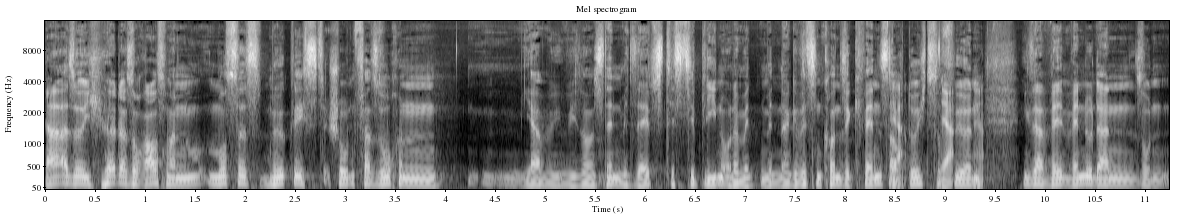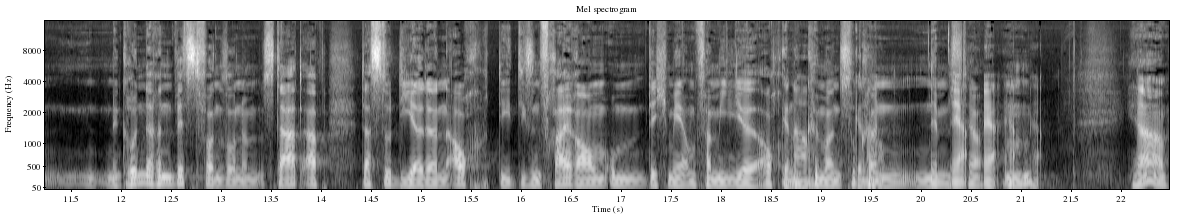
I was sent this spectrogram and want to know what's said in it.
Ja, also ich höre da so raus, man muss es möglichst schon versuchen, ja, wie, wie soll man es nennen, mit Selbstdisziplin oder mit, mit einer gewissen Konsequenz ja, auch durchzuführen. Ja, ja. Wie gesagt, wenn, wenn du dann so eine Gründerin bist von so einem Start-up, dass du dir dann auch die, diesen Freiraum, um dich mehr um Familie auch genau, kümmern zu genau. können, nimmst. Ja, ja, mhm. ja, ja.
